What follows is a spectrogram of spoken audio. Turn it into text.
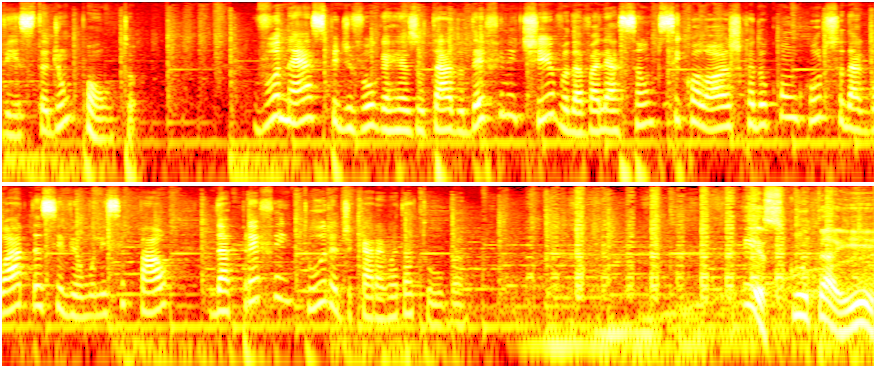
Vista de um Ponto. VUNESP divulga resultado definitivo da avaliação psicológica do concurso da Guarda Civil Municipal da Prefeitura de Caraguatatuba. Escuta aí.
